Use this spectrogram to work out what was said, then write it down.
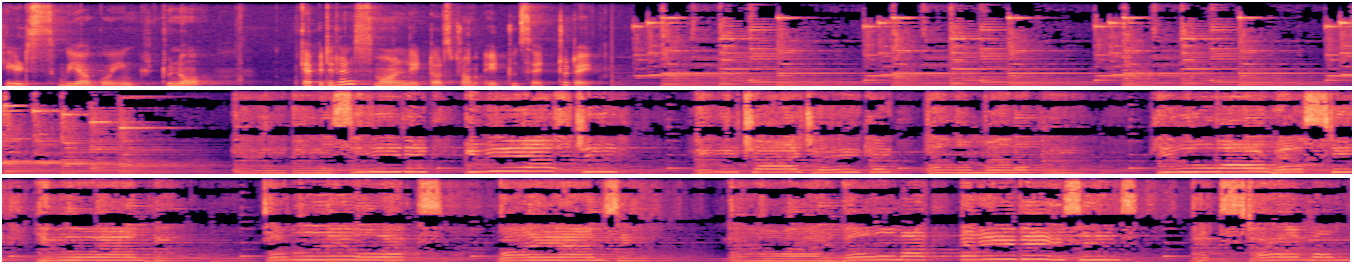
Kids, we are going to know capital and small letters from A to Z today.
